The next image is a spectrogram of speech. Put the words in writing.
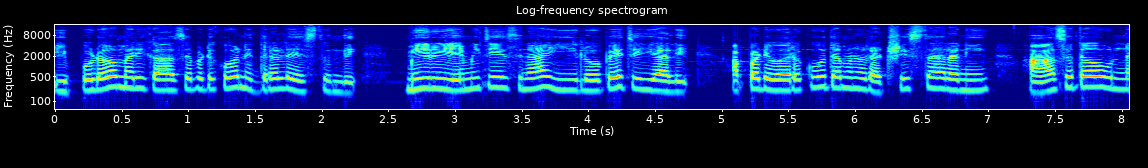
ఇప్పుడో మరి కాసేపటికో నిద్రలేస్తుంది మీరు ఏమి చేసినా ఈలోపే చెయ్యాలి. అప్పటి వరకు తమను రక్షిస్తారని ఆశతో ఉన్న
